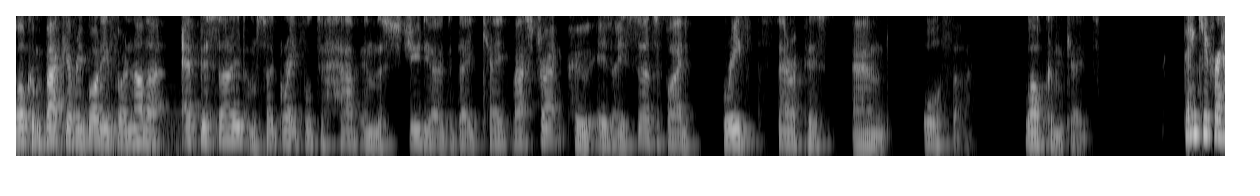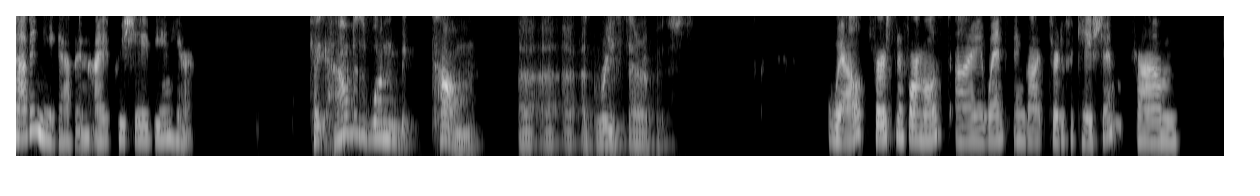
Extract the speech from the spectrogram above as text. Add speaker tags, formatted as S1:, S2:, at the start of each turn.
S1: Welcome back, everybody, for another episode. I'm so grateful to have in the studio today Kate Vrastak, who is a certified grief therapist and author. Welcome, Kate.
S2: Thank you for having me, Gavin. I appreciate being here.
S1: Kate, how does one become a, a, a grief therapist?
S2: Well, first and foremost, I went and got certification from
